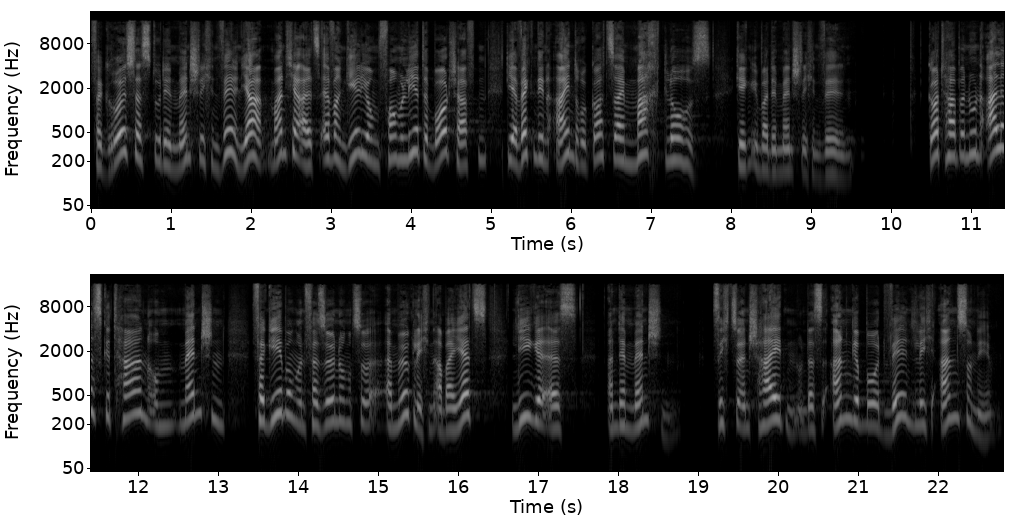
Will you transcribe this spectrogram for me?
vergrößerst du den menschlichen Willen? Ja, manche als Evangelium formulierte Botschaften, die erwecken den Eindruck, Gott sei machtlos gegenüber dem menschlichen Willen. Gott habe nun alles getan, um Menschen Vergebung und Versöhnung zu ermöglichen, aber jetzt liege es an dem Menschen, sich zu entscheiden und das Angebot willentlich anzunehmen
